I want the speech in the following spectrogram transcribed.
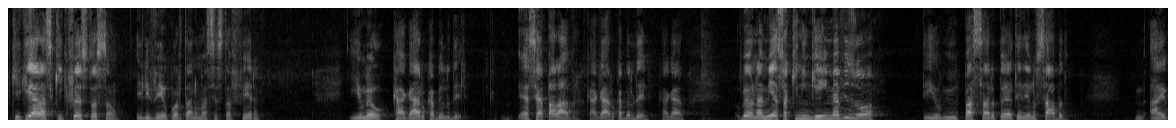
O que, que, era, que, que foi a situação? Ele veio cortar numa sexta-feira e o meu, cagaram o cabelo dele. Essa é a palavra. Cagaram o cabelo dele. Cagaram. Meu, na minha, só que ninguém me avisou. E eu me passaram para atender no sábado. Aí,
